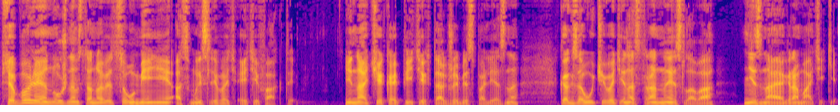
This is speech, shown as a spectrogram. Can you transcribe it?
все более нужным становится умение осмысливать эти факты. Иначе копить их так же бесполезно, как заучивать иностранные слова, не зная грамматики.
